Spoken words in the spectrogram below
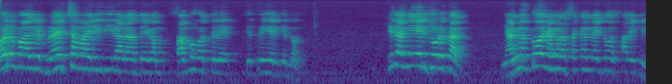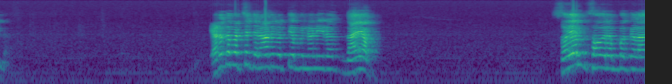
ഒരുമാതിരി മ്ലേച്ഛമായ രീതിയിലാണ് അദ്ദേഹം സമൂഹത്തിൽ ചിത്രീകരിക്കുന്നത്. ഇത് അംഗീകരിച്ചു കൊടുക്കാൻ ഞങ്ങൾക്കോ ഞങ്ങളുടെ സംഘടനയ്ക്കോ സാധിക്കില്ല. ഇടതുപക്ഷ ജനാധിപത്യ മുന്നണിയുടെ നയം സ്വയം സംരംഭങ്ങളെ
